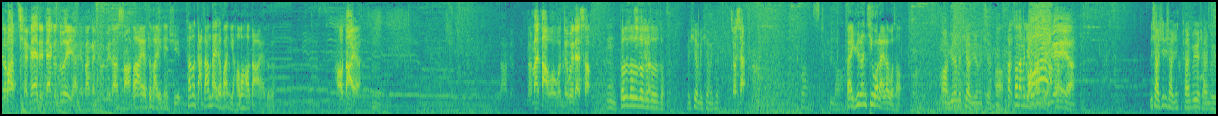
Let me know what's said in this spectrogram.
这把前面得带个队呀，要不然感觉会被他杀。哎呀，这把有点虚。他们打当代的话，你好不好打呀？这个，好打呀，嗯，慢慢打我，我等会再上，嗯，走走走走走走走走，没事没事没屁了。交闪。哎，鱼人踢我来了，我操！啊，鱼人没踢了，鱼人没踢了。啊看上他们点，哦上他们点，上他们点。你小心，你小心，小心不越，小心不越。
